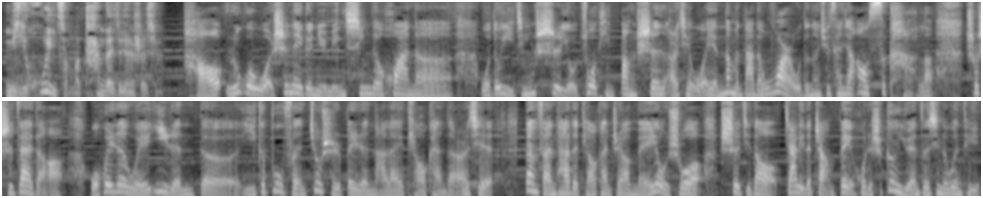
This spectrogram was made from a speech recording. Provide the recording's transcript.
你会怎么看待这件事情？好，如果我是那个女明星的话呢，我都已经是有作品傍身，而且我也那么大的腕儿，我都能去参加奥斯卡了。说实在的啊，我会认为艺人的一个部分就是被人拿来调侃的，而且但凡他的调侃只要没有说涉及到家里的长辈或者是更原则性的问题，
